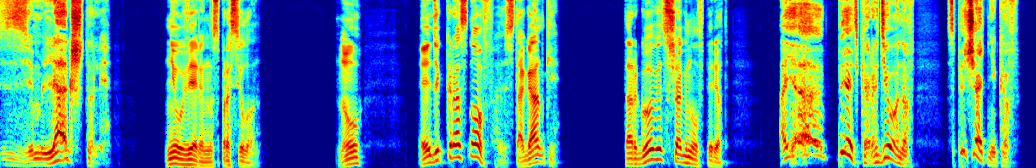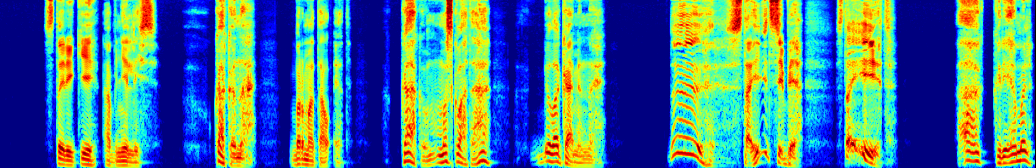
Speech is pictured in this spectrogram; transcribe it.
«Земляк, что ли?» — неуверенно спросил он. «Ну, Эдик Краснов, из Таганки». Торговец шагнул вперед. «А я Петька Родионов, с Печатников». Старики обнялись. «Как она?» — бормотал Эд. «Как Москва-то, а? Белокаменная». «Да стоит себе, стоит». «А Кремль?»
